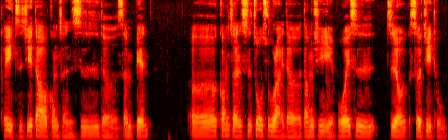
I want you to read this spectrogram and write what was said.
可以直接到工程师的身边，而工程师做出来的东西也不会是只有设计图，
